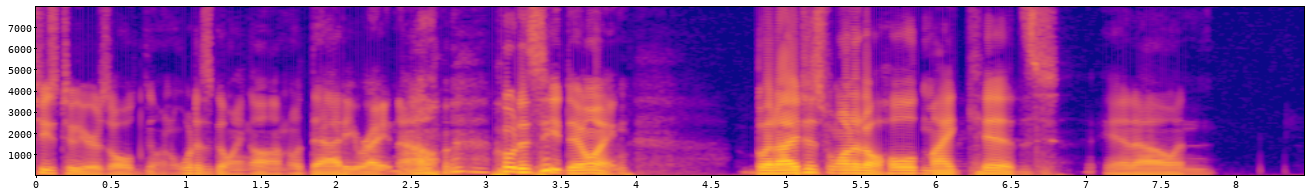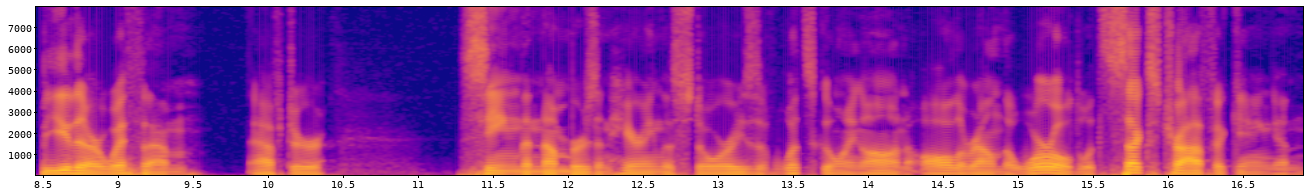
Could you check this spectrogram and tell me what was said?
she's 2 years old going, "What is going on with daddy right now? what is he doing?" But I just wanted to hold my kids, you know, and be there with them after seeing the numbers and hearing the stories of what's going on all around the world with sex trafficking and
